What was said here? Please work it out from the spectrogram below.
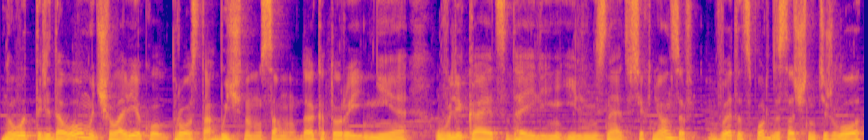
Но вот рядовому человеку, просто обычному самому, да, который не увлекается, да, или, или не знает всех нюансов, в этот спорт достаточно тяжело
